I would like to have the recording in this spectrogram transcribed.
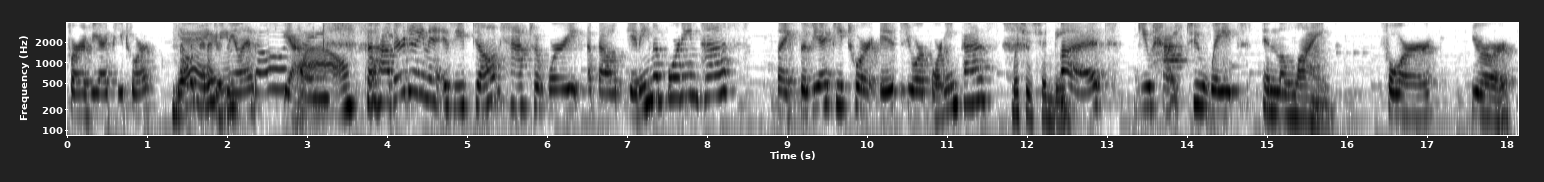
for a VIP tour. so exciting. Disneyland? So Yeah. Wow. So how they're doing it is you don't have to worry about getting a boarding pass. Like the VIP tour is your boarding pass, Which it should be. but you have to wait in the line for your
